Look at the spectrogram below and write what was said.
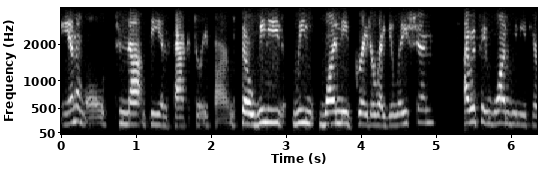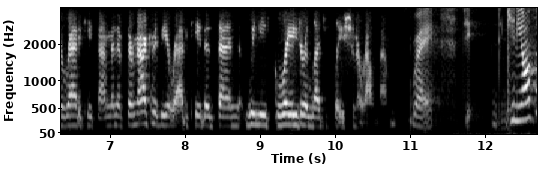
animals to not be in factory farms. So we need, we one need greater regulation I would say one, we need to eradicate them. And if they're not going to be eradicated, then we need greater legislation around them. Right. Do, can you also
